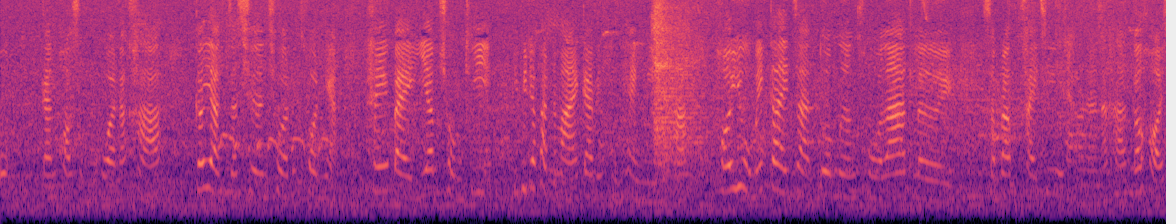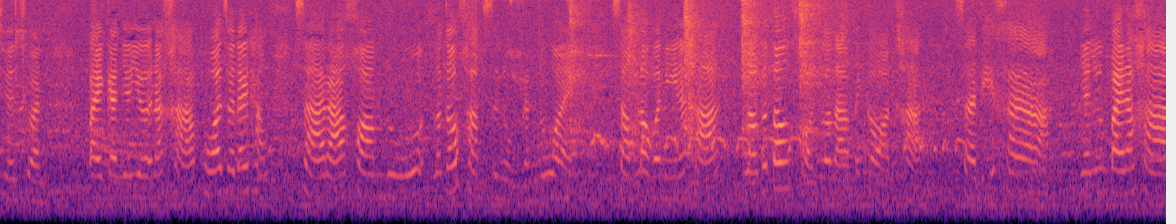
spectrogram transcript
กันพอสมควรนะคะ ก็อยากจะเชิญชวนทุกคนเนี่ยให้ไปเยี่ยมชมที่พิพิธภัณฑ์ไม้กลายเป็นหินแห่งนี้นะคะ เพราะอยู่ไม่ไกลจากตัวเมืองโคราชเลยสำหรับใครที่อยู่แถวนั้นนะคะ ก็ขอเชิญชวนไปกันเยอะๆนะคะ เพราะว่าจะได้ทั้งสาระความรู้แล้วก็ความสนุกกันด้วยสำหรับวันนี้นะคะ เราก็ต้องขอตัวลาไปก่อนค่ะ สวัสดีค่ะ อย่าลืมไปนะคะ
